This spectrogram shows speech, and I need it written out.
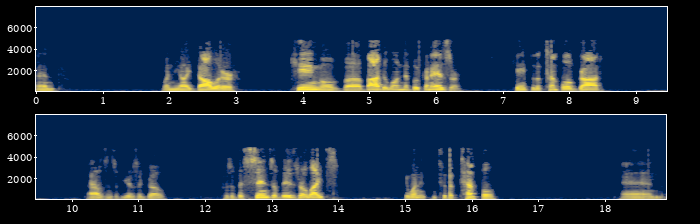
And when the idolater king of uh, Babylon, Nebuchadnezzar, came to the temple of God thousands of years ago because of the sins of the Israelites. He went into the temple and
